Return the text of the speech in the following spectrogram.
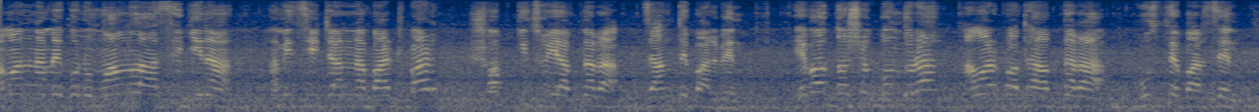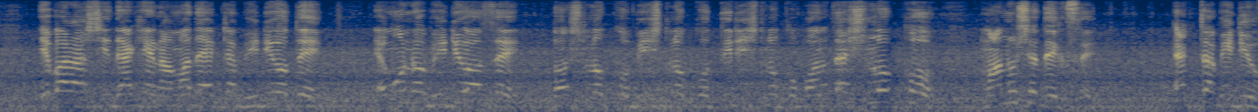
আমার নামে কোনো মামলা আছে কিনা আমি সিটার না, বাটপার সব কিছুই আপনারা জানতে পারবেন। এবার দর্শক বন্ধুরা, আমার কথা আপনারা বুঝতে পারছেন। এবার আসি, দেখেন আমাদের একটা ভিডিওতে এমনও ভিডিও আছে, দশ লক্ষ, বিশ লক্ষ, তিরিশ লক্ষ, পঞ্চাশ লক্ষ মানুষে দেখছে। একটা ভিডিও।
